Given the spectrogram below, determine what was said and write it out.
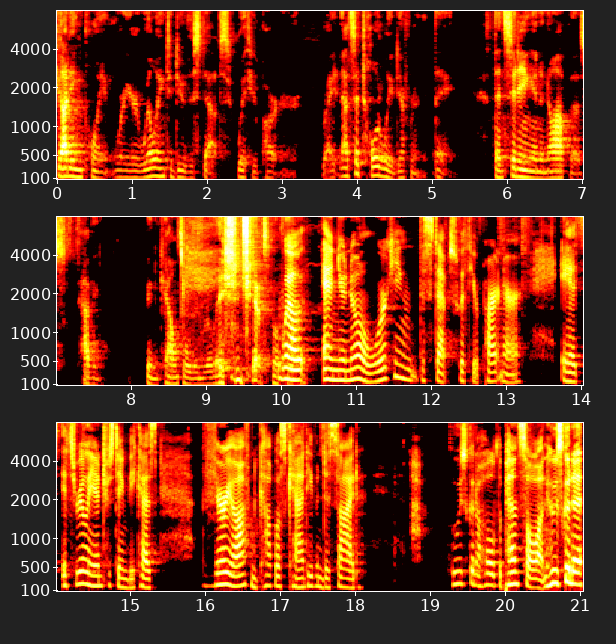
gutting point where you're willing to do the steps with your partner right? That's a totally different thing than sitting in an office having been counseled in relationships before. Well and you know working the steps with your partner it's it's really interesting because very often couples can't even decide who's going to hold the pencil and who's going to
